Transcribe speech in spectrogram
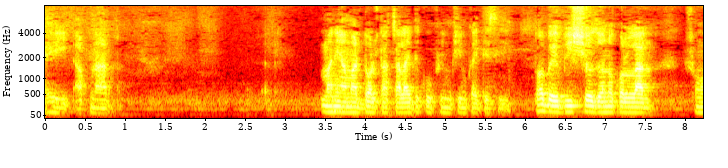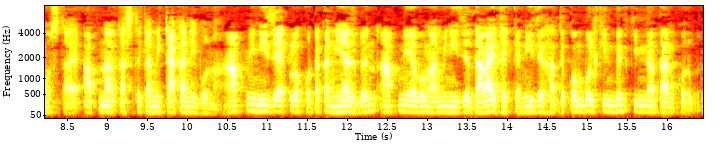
এই আপনার মানে আমার দলটা চালাইতে খুব হিমশিম খাইতেছি। তবে বিশ্ব জনকল্যাণ সংস্থায় আপনার কাছ থেকে আমি টাকা নিব না। আপনি নিজে এক লক্ষ টাকা নিয়ে আসবেন, আপনি এবং আমি নিজে দাঁড়াই থেকে নিজের হাতে কম্বল কিনবেন, কিনা দান করবেন।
